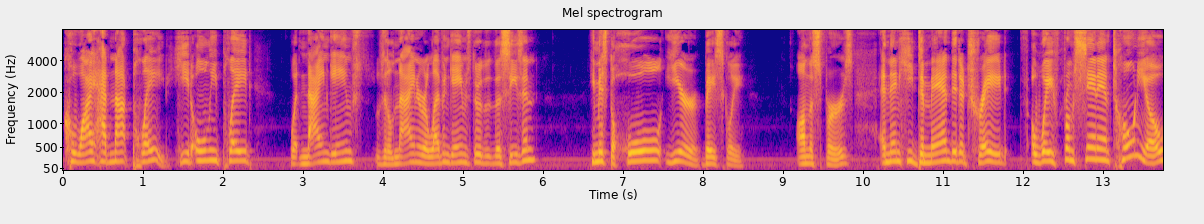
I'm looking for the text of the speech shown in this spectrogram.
Kawhi had not played. He'd only played, what, nine games? Was it nine or 11 games through the, the season? He missed the whole year, basically, on the Spurs. And then he demanded a trade away from San Antonio,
